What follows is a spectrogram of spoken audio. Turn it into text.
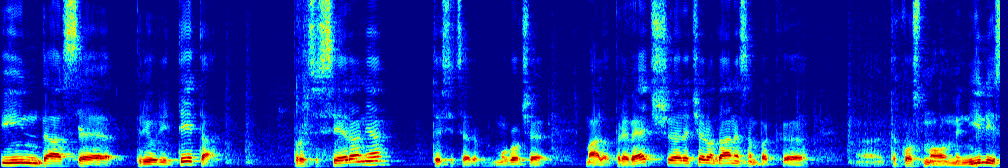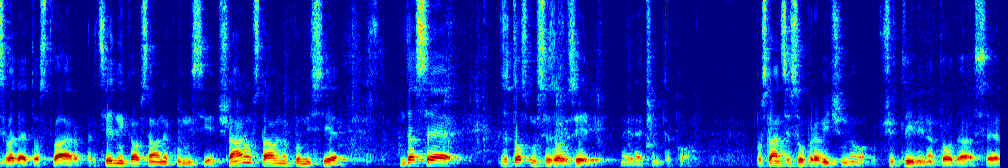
in da se prioriteta procesiranja, to je sicer mogoče malo preveč rečeno danes, ampak eh, tako smo omenili, seveda je to stvar predsednika ustavne komisije in članov ustavne komisije, da se, zato smo se zauzeli, naj rečem tako. Poslanci so upravičeno občutljivi na to, da se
